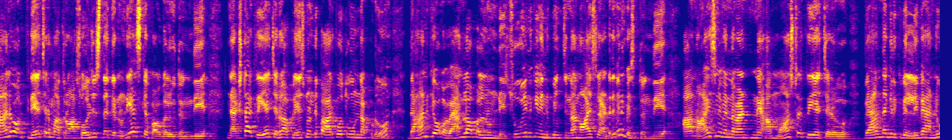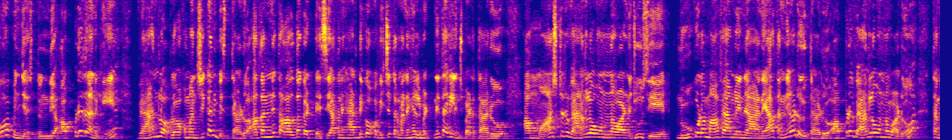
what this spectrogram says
కానీ ఒక క్రియేచర్ మాత్రం ఆ సోల్జర్స్ దగ్గర నుండి ఎస్కేప్ అవ్వగలుగుతుంది. నెక్స్ట్ ఆ క్రియేచర్ ఆ ప్లేస్ నుండి పారిపోతూ ఉన్నప్పుడు దానికి ఒక వ్యాన్ లోపల నుండి సూర్యునికి వినిపించిన వినిపించిన నాయిస్ లాంటిది వినిపిస్తుంది. ఆ నాయిస్ని విన్న వెంటనే ఆ మాస్టర్ క్రియేచర్ వ్యాన్ దగ్గరికి వెళ్ళి వ్యాన్ని ఓపెన్ చేస్తుంది. అప్పుడే దానికి వ్యాన్ లోపల ఒక మనిషి కనిపిస్తాడు. అతన్ని తాళ్ళతో కట్టేసి అతని హెడ్కి ఒక విచిత్రమైన హెల్మెట్ని తగిలించి పెడతారు. ఆ మాస్టర్ వ్యాన్లో ఉన్న వాడిని చూసి నువ్వు కూడా మా ఫ్యామిలీనే అని అతన్ని అడుగుతాడు. అప్పుడే వ్యాన్లో ఉన్నవాడు తన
